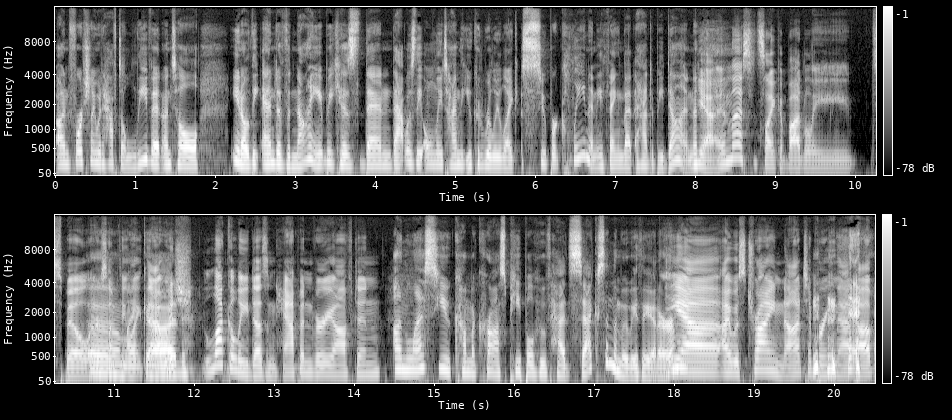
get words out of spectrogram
unfortunately would have to leave it until you know the end of the night because then that was the only time that you could really like super clean anything that had to be done. Yeah, unless it's like a bodily spill or Oh something like that, which luckily doesn't happen very often. Unless you come across people who've had sex in the movie theater. Yeah, I was trying not to bring that up.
